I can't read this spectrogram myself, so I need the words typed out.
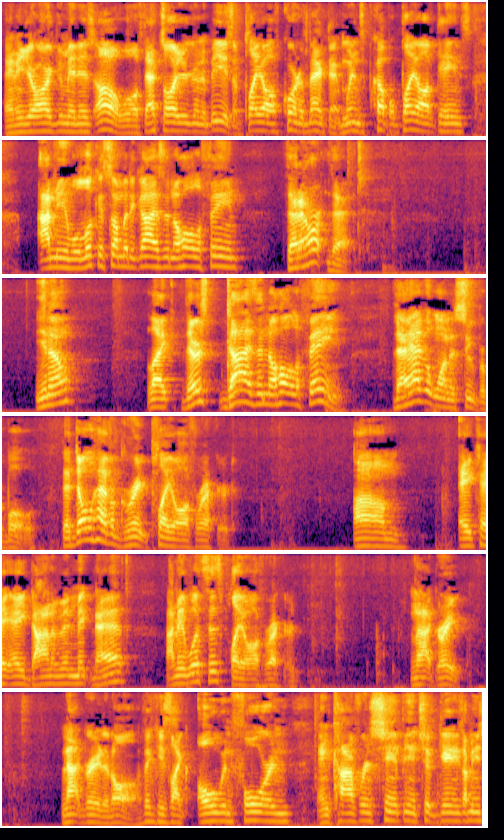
And your argument is, oh, well, if that's all you're going to be is a playoff quarterback that wins a couple playoff games, I mean, we'll look at some of the guys in the Hall of Fame that aren't that. You know? Like, there's guys in the Hall of Fame that haven't won a Super Bowl, that don't have a great playoff record. Um, AKA Donovan McNabb. I mean, what's his playoff record? Not great. Not great at all. I think he's like 0 and 4 in, in conference championship games. I mean,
